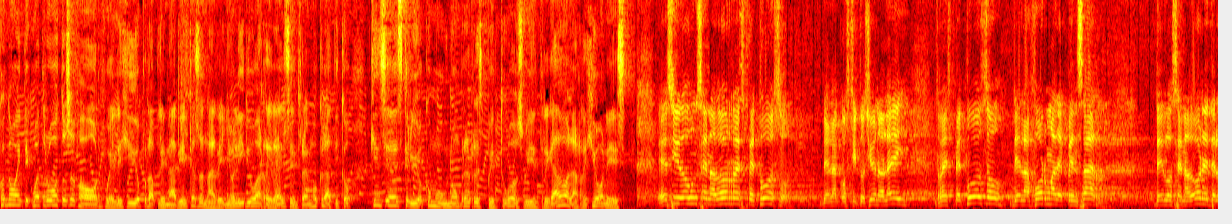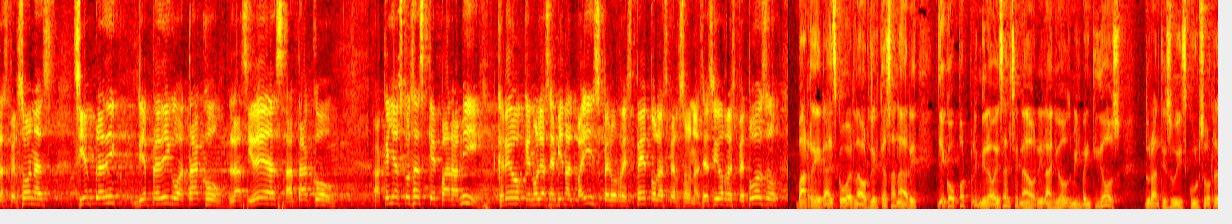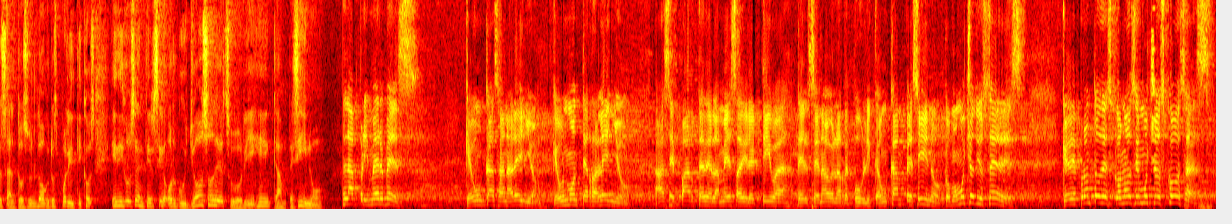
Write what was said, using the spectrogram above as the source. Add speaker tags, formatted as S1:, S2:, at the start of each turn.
S1: Con 94 votos a favor, fue elegido por la plenaria el casanareño Lirio Barrera del Centro Democrático, quien se describió como un hombre respetuoso y entregado a las regiones.
S2: He sido un senador respetuoso de la Constitución la ley, respetuoso de la forma de pensar de los senadores, de las personas. Siempre digo, siempre digo ataco las ideas, ataco aquellas cosas que para mí creo que no le hacen bien al país, pero respeto a las personas. He sido respetuoso.
S1: Barrera, es gobernador del Casanare, llegó por primera vez al Senado en el año 2022. Durante su discurso resaltó sus logros políticos y dijo sentirse orgulloso de su origen campesino.
S2: Es la primera vez que un casanareño, que un monterraleño hace parte de la mesa directiva del Senado de la República, un campesino, como muchos de ustedes, que de pronto desconoce muchas cosas,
